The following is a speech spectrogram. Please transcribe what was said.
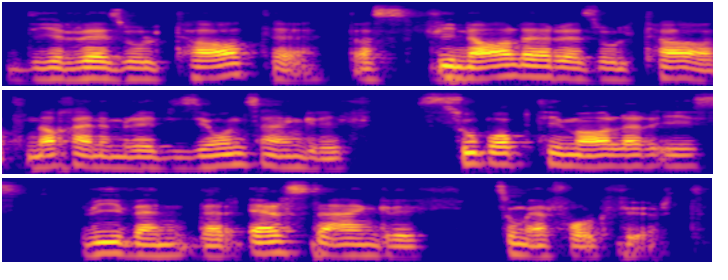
die Resultate, das finale Resultat nach einem Revisionseingriff suboptimaler ist, wie wenn der erste Eingriff zum Erfolg führt.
